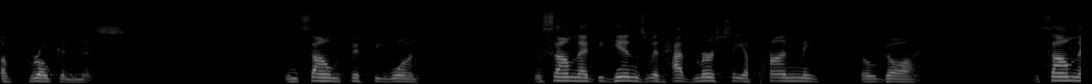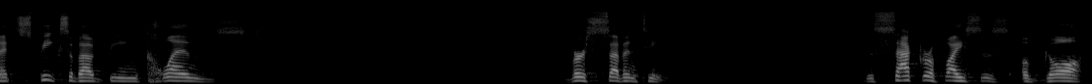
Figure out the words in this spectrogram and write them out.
of brokenness in Psalm 51. The psalm that begins with, Have mercy upon me, O God. The psalm that speaks about being cleansed. Verse 17 the sacrifices of God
